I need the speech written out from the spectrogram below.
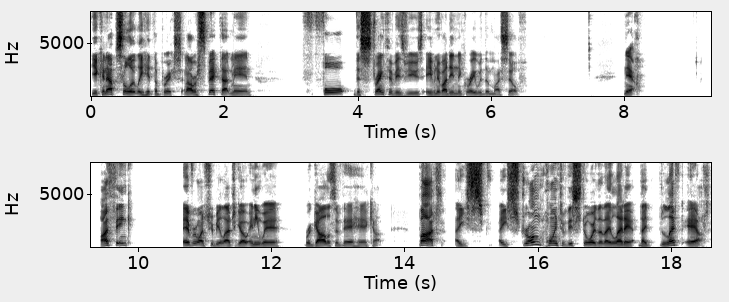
You can absolutely hit the bricks. And I respect that man for the strength of his views, even if I didn't agree with them myself. Now, I think everyone should be allowed to go anywhere, regardless of their haircut. But a, a strong point of this story that they let out, they left out,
